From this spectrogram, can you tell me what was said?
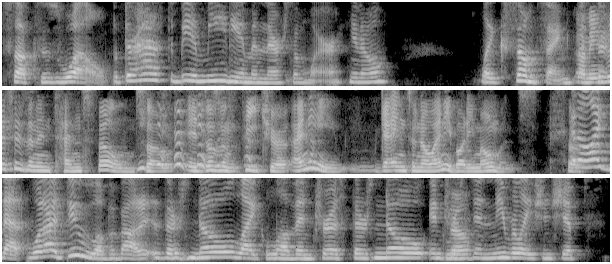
sucks as well, but there has to be a medium in there somewhere, you know, like something. I mean, there- this is an intense film, so it doesn't feature any getting to know anybody moments. So And I like that. What I do love about it is there's no like love interest. There's no interest No. in any relationships.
